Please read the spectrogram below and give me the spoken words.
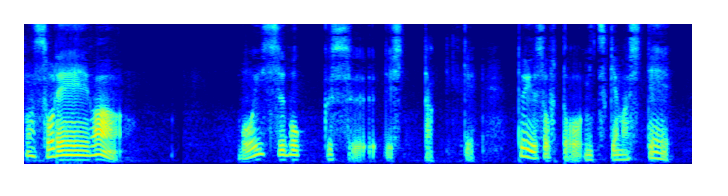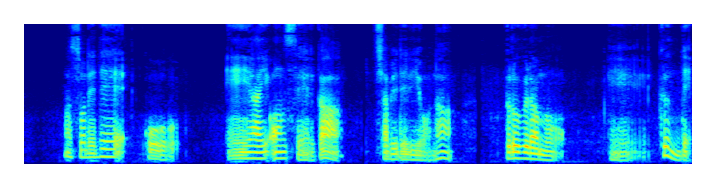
まあ、それは、 VOICEVOX でしたっけ？というソフトを見つけまして、まあ、それで、こう、AI 音声が喋れるようなプログラムを、えー組んで、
